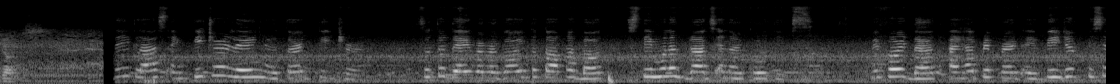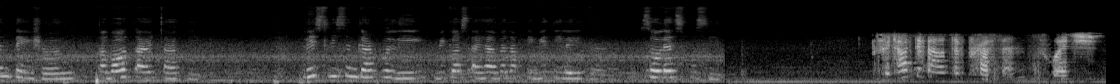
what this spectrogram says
drugs. Hey class, I'm Teacher Lane, your third teacher. So today we are going to talk about stimulant drugs and narcotics. Before that, I have prepared a video presentation about our topic. Please listen carefully because I have an activity later. So let's proceed. So we talked about depressants, which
